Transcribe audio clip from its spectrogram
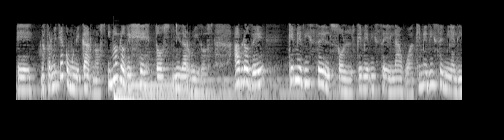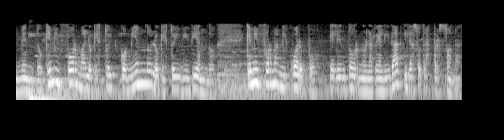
eh, nos permitía comunicarnos. Y no hablo de gestos ni de ruidos, hablo de qué me dice el sol, qué me dice el agua, qué me dice mi alimento, qué me informa lo que estoy comiendo, lo que estoy viviendo, qué me informa mi cuerpo, el entorno, la realidad y las otras personas,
